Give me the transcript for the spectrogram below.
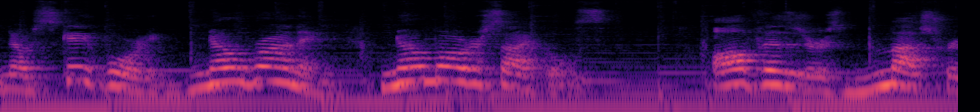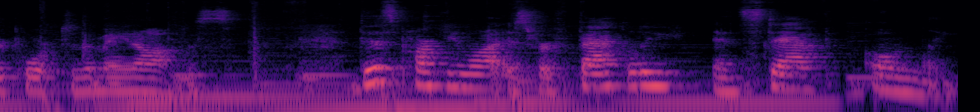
no skateboarding, no running, no motorcycles. All visitors must report to the main office. This parking lot is for faculty and staff only.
